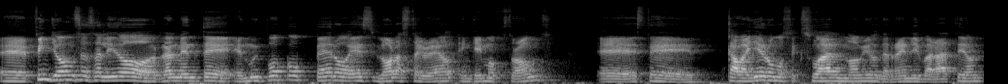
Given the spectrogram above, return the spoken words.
Eh, Finn Jones ha salido realmente en muy poco, pero es Laura Tyrell en Game of Thrones. Eh, este caballero homosexual, novio de Renly Baratheon,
